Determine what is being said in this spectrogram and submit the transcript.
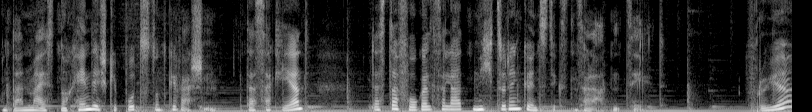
und dann meist noch händisch geputzt und gewaschen. Das erklärt, dass der Vogelsalat nicht zu den günstigsten Salaten zählt. Früher,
